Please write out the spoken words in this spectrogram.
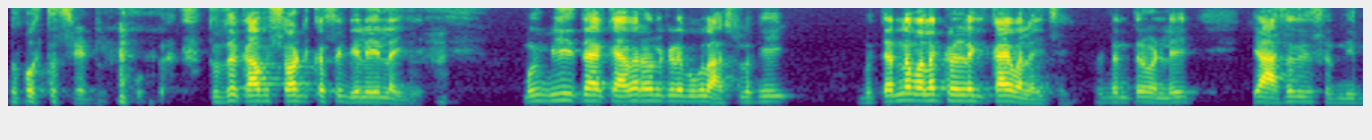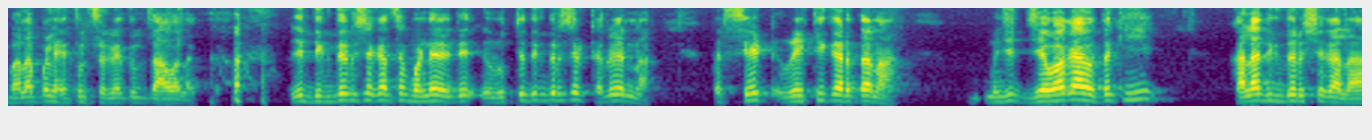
तू फक्त सेट लाव तुझं काम शॉट कसं गेलेलं आहे मग मी त्या कॅमेराकडे बघून हसलो की मग त्यांना मला कळलं की काय बोलायचं नंतर म्हणले हे असं ते संधी मला पण ह्यातून सगळ्यातून जावं लागतं. म्हणजे दिग्दर्शकाचं म्हणणं ते नृत्य दिग्दर्शक ठरवेल ना पण सेट रेखी करताना म्हणजे जेव्हा काय होतं की कला दिग्दर्शकाला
